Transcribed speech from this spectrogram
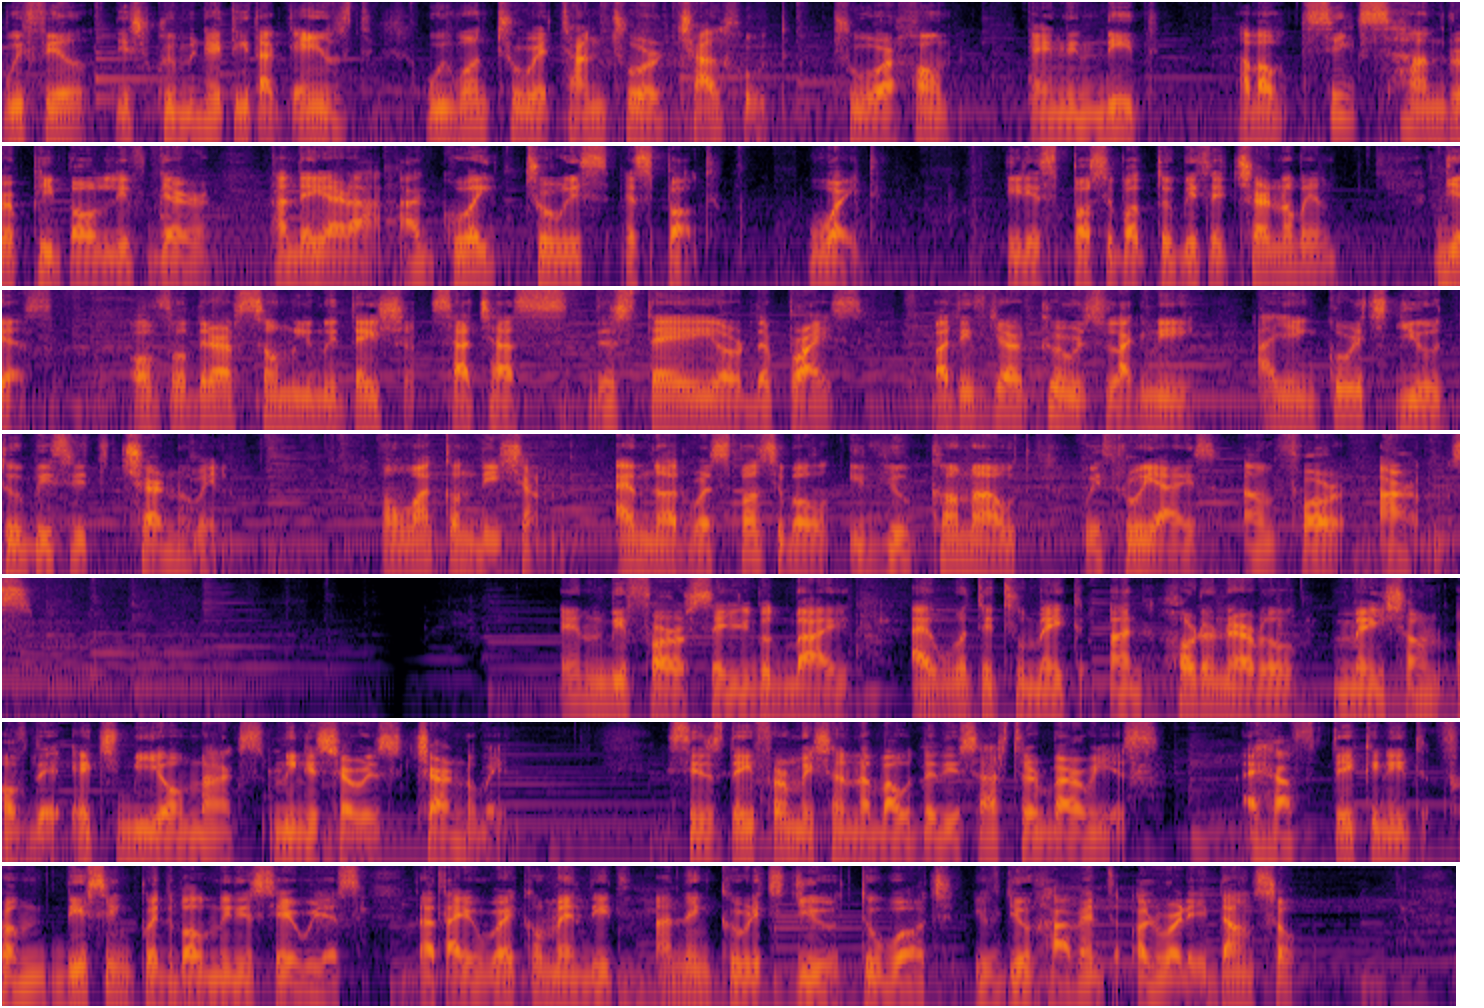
We feel discriminated against. We want to return to our childhood, to our home. And indeed, about 600 people live there and they are a, a great tourist spot. Wait, it is possible to visit Chernobyl? Yes, although there are some limitations such as the stay or the price. But if you are curious like me, I encourage you to visit Chernobyl. On one condition, I am not responsible if you come out with three eyes and four arms. And before saying goodbye, I wanted to make an honorable mention of the HBO Max miniseries Chernobyl. Since the information about the disaster varies, I have taken it from this incredible miniseries that I recommended and encouraged you to watch if you haven't already done so.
